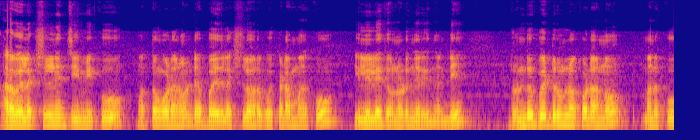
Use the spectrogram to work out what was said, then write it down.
అరవై లక్షల నుంచి మీకు మొత్తం కూడాను డెబ్బై ఐదు లక్షల వరకు ఇక్కడ మనకు ఇల్లులు అయితే ఉండడం జరిగిందండి. రెండు బెడ్రూమ్లో కూడాను మనకు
